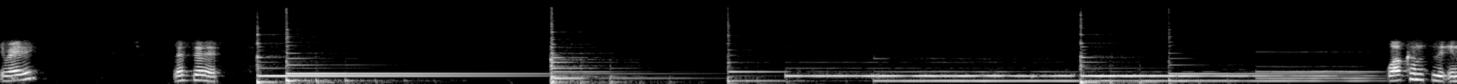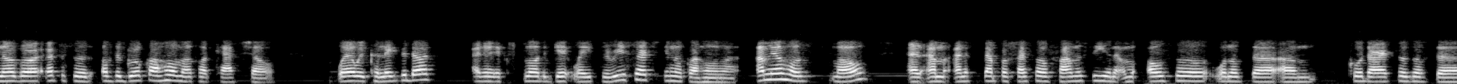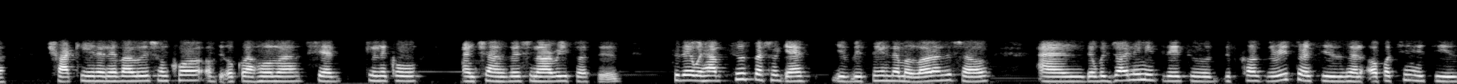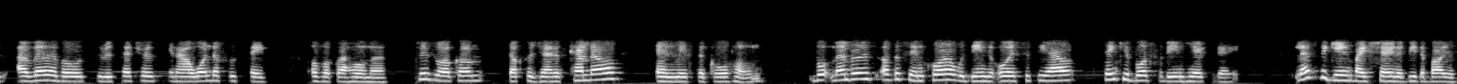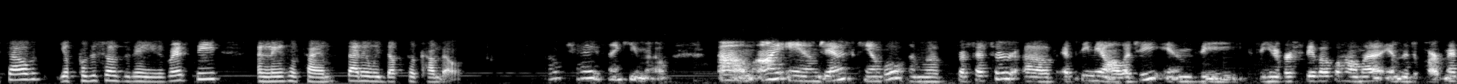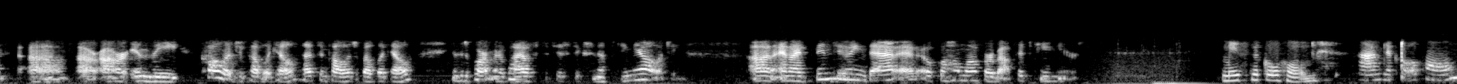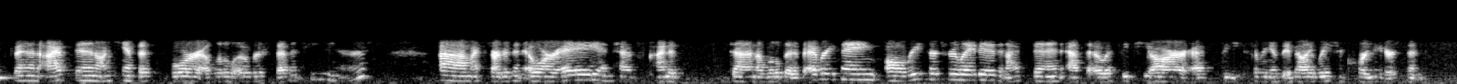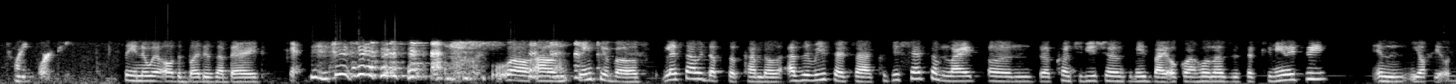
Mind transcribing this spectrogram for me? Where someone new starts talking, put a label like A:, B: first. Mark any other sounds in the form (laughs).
A: You ready? Let's do it. Welcome to the inaugural episode of the GROklahoma podcast show, where we connect the dots and explore the gateway to research in Oklahoma. I'm your host, Mo, and I'm an assistant professor of pharmacy, and I'm also one of the um, co-directors of the Tracking and Evaluation Core of the Oklahoma Shared Clinical and Translational Resources. Today we have two special guests. You'll be seeing them a lot on the show, and they'll be joining me today to discuss the resources and opportunities available to researchers in our wonderful state of Oklahoma. Please welcome Dr. Janis Campbell and Ms. Nicole Holmes, both members of the same core within the OSCTR. Thank you both for being here today. Let's begin by sharing a bit about yourselves, your positions within the university, and length of time, starting with Dr. Campbell.
B: Okay, thank you, Mo. Um, I am Janis Campbell. I'm a professor of epidemiology in the, the University of Oklahoma in the department, uh, or, or in the College of Public Health, Hudson College of Public Health, in the Department of Biostatistics and Epidemiology. Uh, and I've been doing that at Oklahoma for about 15 years.
A: Ms. Nicole Holmes.
C: I'm Nicole Holmes, and I've been on campus for a little over 17 years. Um, I started in ORA and have kind of done a little bit of everything, all research related, and I've been at the OSCTR as the serving as the evaluation coordinator since 2014.
A: So you know where all the bodies are buried.
C: Yes. (laughs) (laughs)
A: well, um, thank you both. Let's start with Dr. Campbell. As a researcher, could you shed some light on the contributions made by Oklahoma's research community in your field?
